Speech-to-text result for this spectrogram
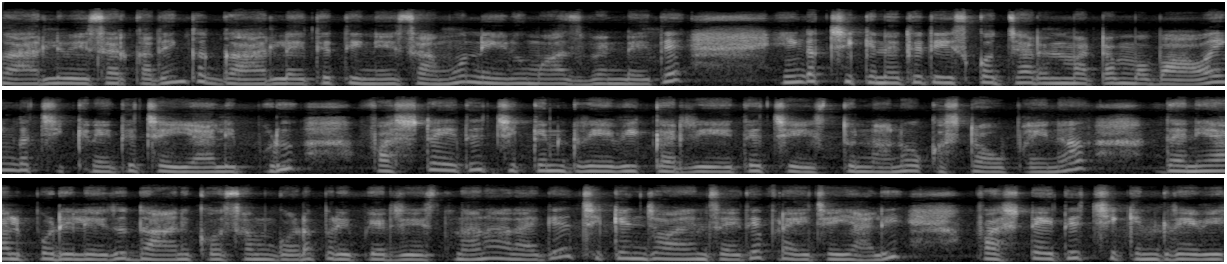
గారెలు వేశారు కదా ఇంకా గారెలు అయితే తినేసాము. నేను మా హస్బెండ్ అయితే ఇంకా చికెన్ అయితే తీసుకొచ్చారనమాట మా బావ. ఇంకా చికెన్ అయితే చేయాలి ఇప్పుడు. ఫస్ట్ అయితే చికెన్ గ్రేవీ కర్రీ అయితే చేస్తున్నాను ఒక స్టవ్ పైన. ధనియాల పొడి లేదు దానికోసం కూడా ప్రిపేర్ చేస్తున్నాను. అలాగే చికెన్ జాయింట్స్ అయితే ఫ్రై చేయాలి. ఫస్ట్ అయితే చికెన్ గ్రేవీ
